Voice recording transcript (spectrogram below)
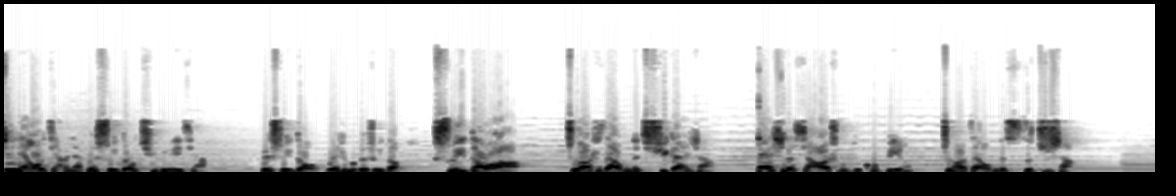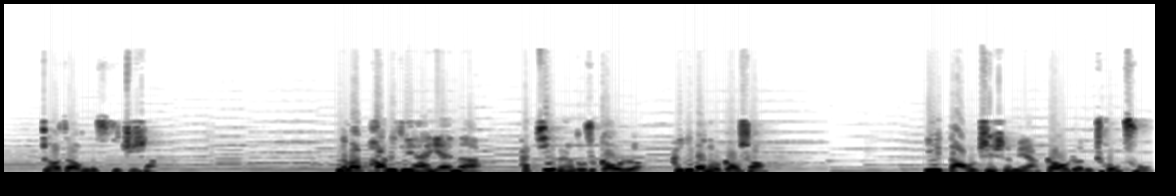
这点我讲一下，跟水痘区别一下。跟水痘为什么跟水痘？水痘啊。主要是在我们的躯干上，但是呢，小儿手足口病主要在我们的四肢上，主要在我们的四肢上。那么疱疹性咽炎呢，它基本上都是高热，它一般都是高烧，易导致什么呀？高热的抽搐。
